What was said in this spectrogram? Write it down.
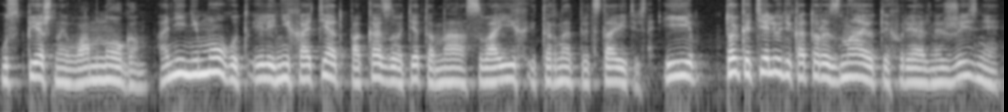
успешны во многом, они не могут или не хотят показывать это на своих интернет-представительствах. И только те люди, которые знают их в реальной жизни,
